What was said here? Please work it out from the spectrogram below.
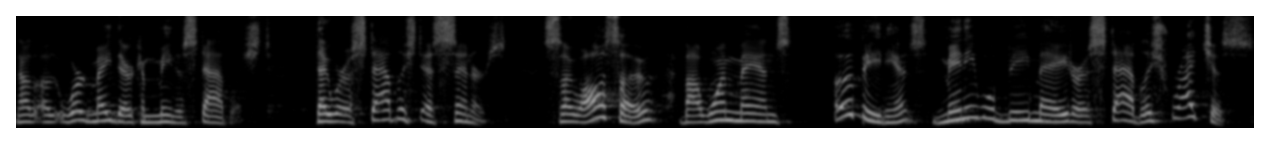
Now, uh, the word made there can mean established. They were established as sinners. So, also, by one man's obedience, many will be made or established righteous.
